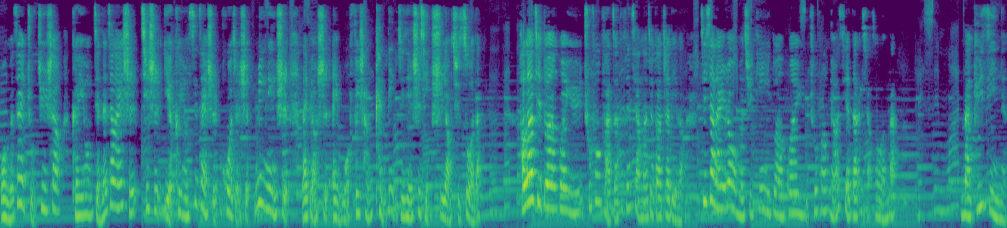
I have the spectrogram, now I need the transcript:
我们在主句上可以用简单将来时，其实也可以用现在时或者是命令式来表示，哎，我非常肯定这件事情是要去做的。好了，这段关于厨房法则的分享呢，就到这里了。接下来，让我们去听一段关于厨房描写的小作文吧。Ma cuisine,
